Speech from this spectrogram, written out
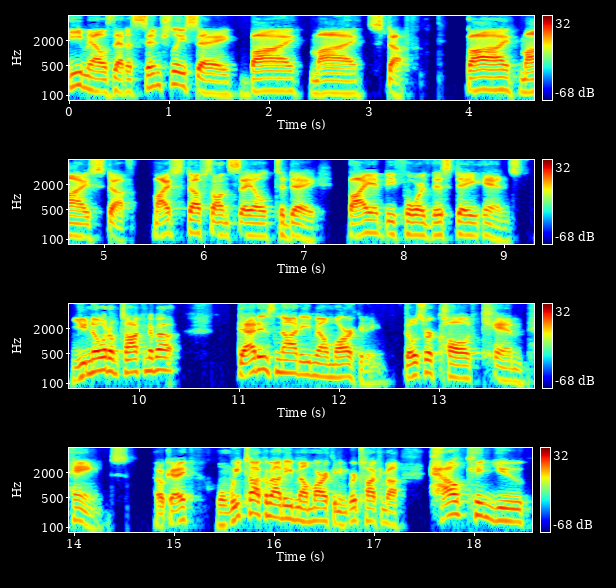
emails that essentially say, buy my stuff, buy my stuff. My stuff's on sale today. Buy it before this day ends. You know what I'm talking about? That is not email marketing. Those are called campaigns. Okay. When we talk about email marketing, we're talking about how can you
